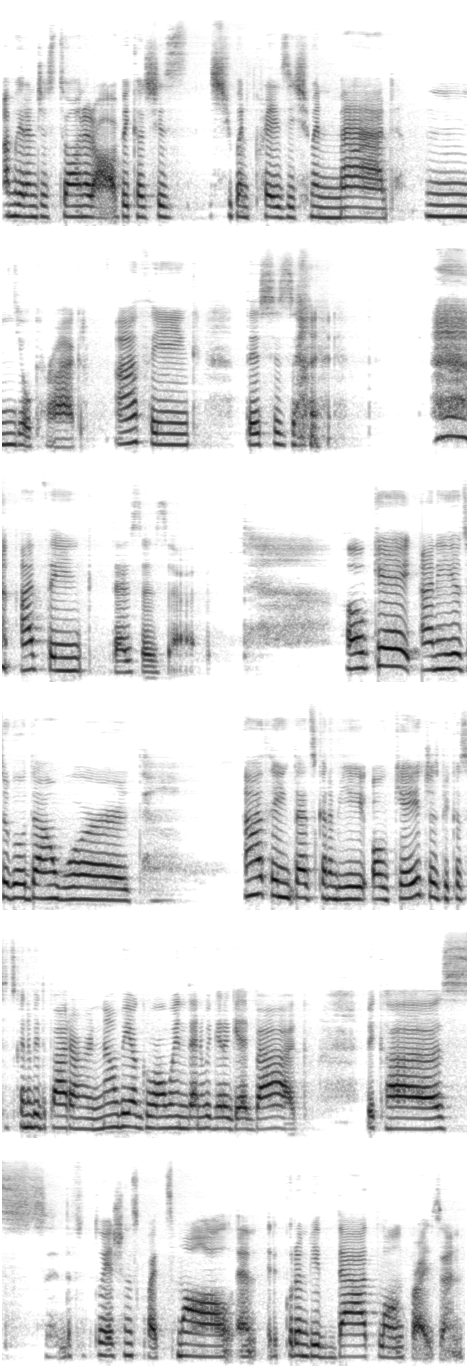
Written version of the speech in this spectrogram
I'm gonna just turn it off because she's she went crazy, she went mad. Mm, you're correct. I think this is it. I think this is it. Okay, I need you to go downward. I think that's gonna be okay just because it's gonna be the pattern. Now we are growing, then we're gonna get back because the fluctuation is quite small and it couldn't be that long present.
